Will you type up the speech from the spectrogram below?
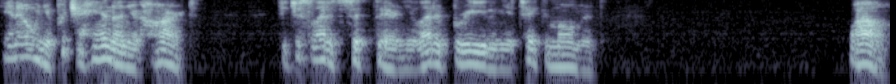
you know, when you put your hand on your heart, if you just let it sit there and you let it breathe and you take a moment, wow,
